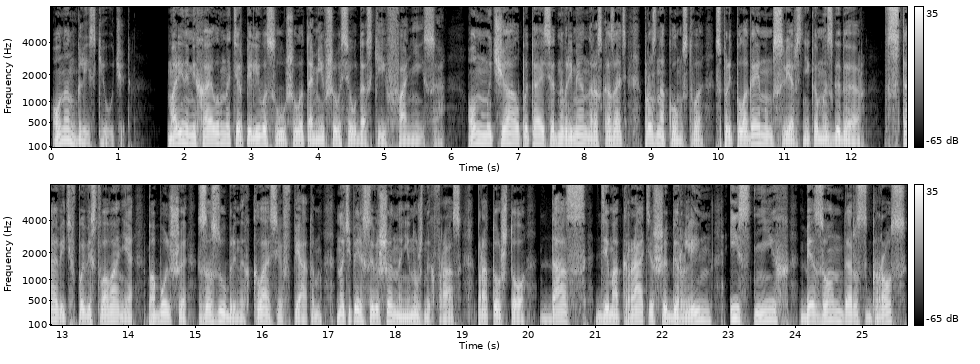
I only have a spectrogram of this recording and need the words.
он английский учит. Марина Михайловна терпеливо слушала томившегося у доски Фаниса. Он мычал, пытаясь одновременно рассказать про знакомство с предполагаемым сверстником из ГДР, вставить в повествование побольше зазубренных классе в пятом, но теперь совершенно ненужных фраз про то, что «Das demokratische Berlin ist nicht besonders groß»,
